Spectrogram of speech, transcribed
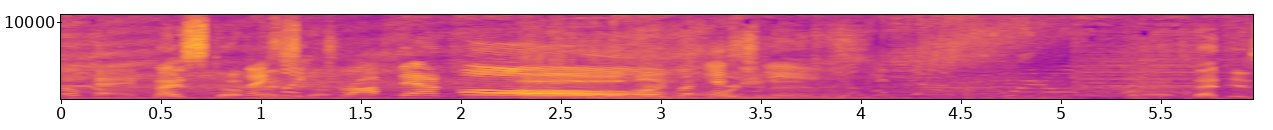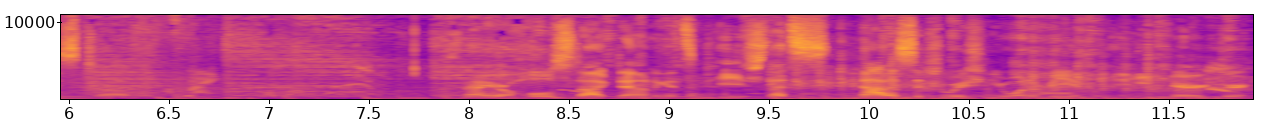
Okay. Okay. Nice stuff. Nice, Nice, like stuff. drop down. Oh, Oh, unfortunate. Yeah, that is tough. 'Cause now you're a whole stock down against Peach. That's not a situation you want to be in with any character.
